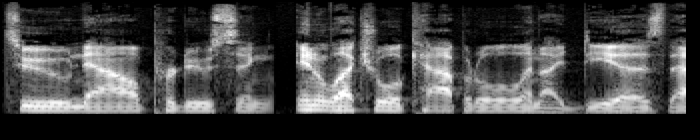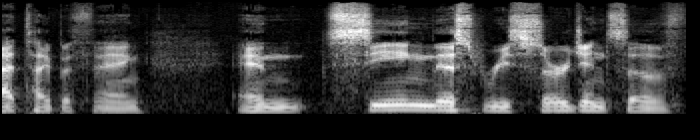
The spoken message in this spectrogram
to now producing intellectual capital and ideas, that type of thing. And seeing this resurgence of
